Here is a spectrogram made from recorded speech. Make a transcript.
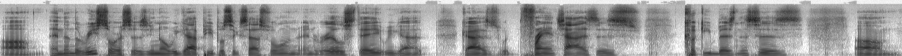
Um, and then the resources, you know, we got people successful in, in real estate. We got guys with franchises, cookie businesses, um,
